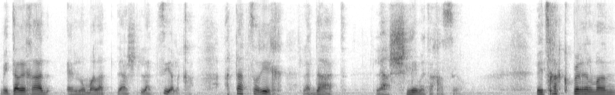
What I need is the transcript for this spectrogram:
מיתר אחד, אין לו מה לה, להציע לך. אתה צריך לדעת להשלים את החסר. ויצחק פרלמן,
